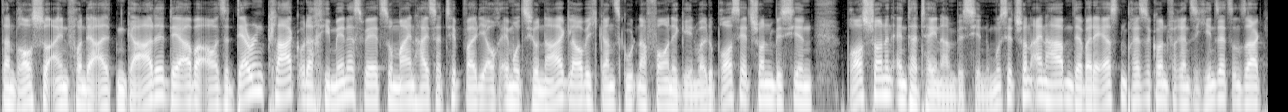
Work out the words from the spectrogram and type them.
Dann brauchst du einen von der alten Garde, der aber, also Darren Clark oder Jimenez wäre jetzt so mein heißer Tipp, weil die auch emotional, glaube ich, ganz gut nach vorne gehen. Weil du brauchst jetzt schon ein bisschen, brauchst schon einen Entertainer ein bisschen. Du musst jetzt schon einen haben, der bei der ersten Pressekonferenz sich hinsetzt und sagt,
